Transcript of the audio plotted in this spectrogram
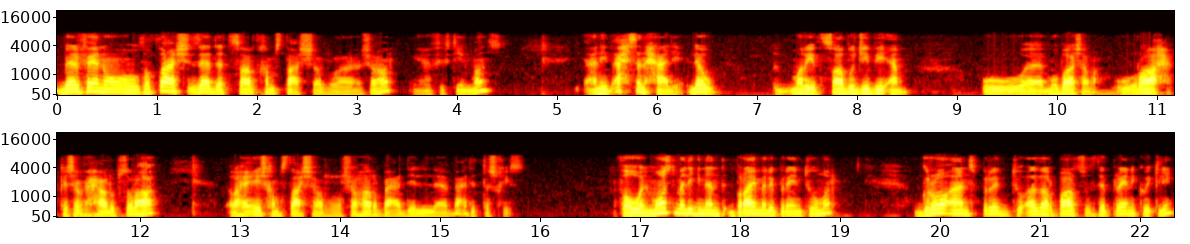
ب 2013 زادت صارت 15 شهر يعني 15 months يعني باحسن حاله لو مريض صابه GBM ومباشره وراح كشف حاله بسرعة راح يعيش 15 شهر بعد بعد التشخيص فهو ال most malignant primary brain tumor grow and spread to other parts of the brain quickly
